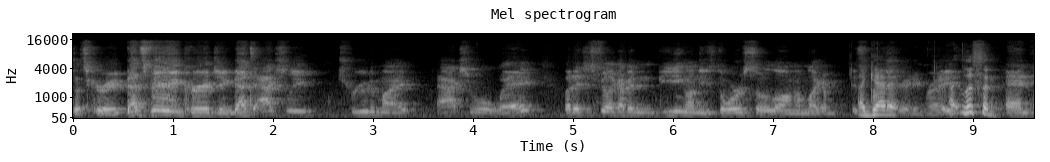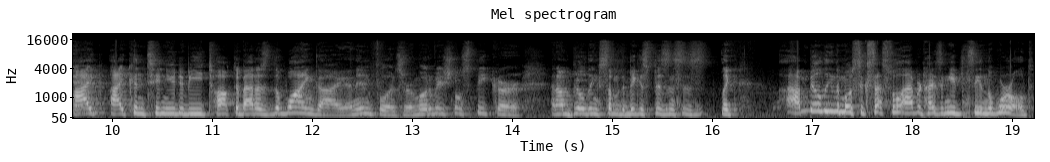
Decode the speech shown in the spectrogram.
that's great. That's very encouraging. That's actually true to my actual way but I just feel like I've been beating on these doors so long. I'm like, I'm, it's I get frustrating, it. right? I, listen, and, and, I, I continue to be talked about as the wine guy, an influencer, a motivational speaker, and I'm building some of the biggest businesses. Like, I'm building the most successful advertising agency in the world.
